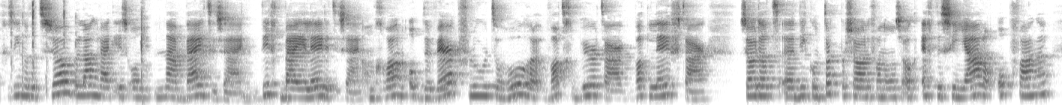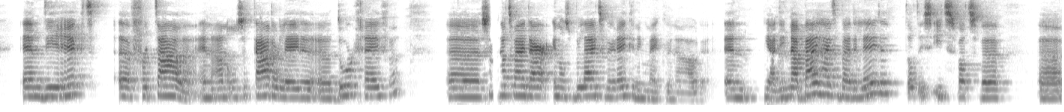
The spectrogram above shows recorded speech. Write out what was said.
gezien dat het zo belangrijk is om nabij te zijn, dicht bij je leden te zijn, om gewoon op de werkvloer te horen wat gebeurt daar, wat leeft daar, zodat uh, die contactpersonen van ons ook echt de signalen opvangen en direct vertalen en aan onze kaderleden doorgeven. zodat wij daar in ons beleid weer rekening mee kunnen houden. En ja, die nabijheid bij de leden, dat is iets wat, we, uh,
